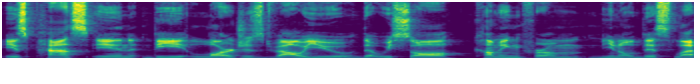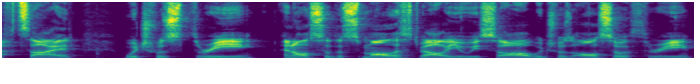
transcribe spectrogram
is pass in the largest value that we saw coming from, you know, this left side, which was 3, and also the smallest value we saw, which was also 3.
